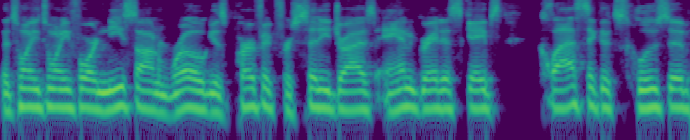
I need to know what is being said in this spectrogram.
The 2024 Nissan Rogue is perfect for city drives and great escapes, classic exclusive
